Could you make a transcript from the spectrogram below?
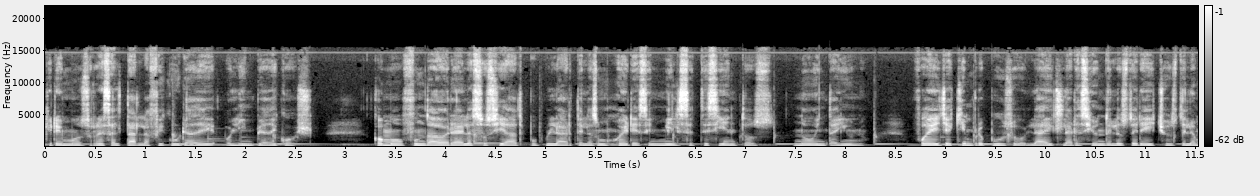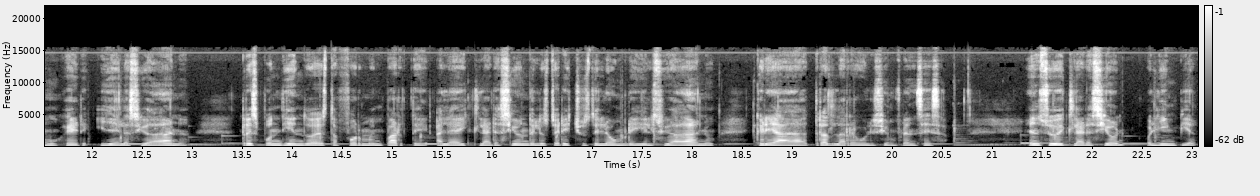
queremos resaltar la figura de Olimpia de Gauche, como fundadora de la Sociedad Popular de las Mujeres en 1791. Fue ella quien propuso la Declaración de los Derechos de la Mujer y de la Ciudadana, respondiendo de esta forma en parte a la Declaración de los Derechos del Hombre y el Ciudadano creada tras la Revolución Francesa. En su declaración, Olimpia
